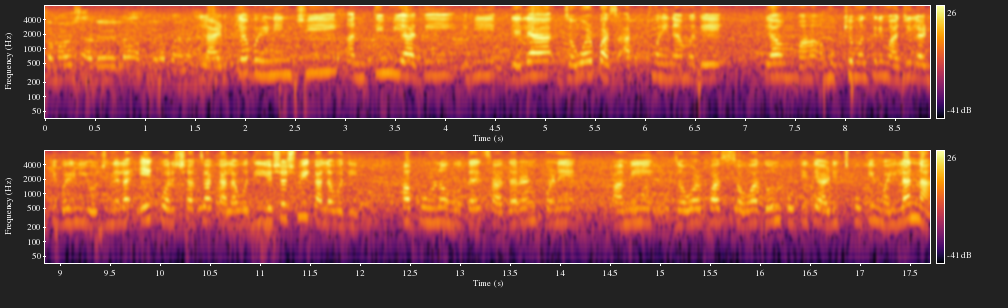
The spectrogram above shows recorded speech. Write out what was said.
समावेश आढळलेला आपल्याला पाहायला मिळाला. लाडक्या बहिणींची अंतिम यादी ही गेल्या जवळपास आठ महिन्यामध्ये या महा मुख्यमंत्री माझी लाडकी बहीण योजनेला एक वर्षाचा कालावधी यशस्वी कालावधी हा पूर्ण होत आहे. साधारणपणे आम्ही जवळपास सव्वा दोन कोटी ते अडीच कोटी महिलांना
